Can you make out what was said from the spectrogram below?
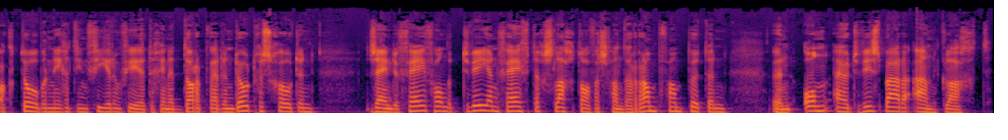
oktober 1944 in het dorp werden doodgeschoten... zijn de 552 slachtoffers van de ramp van Putten een onuitwisbare aanklacht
